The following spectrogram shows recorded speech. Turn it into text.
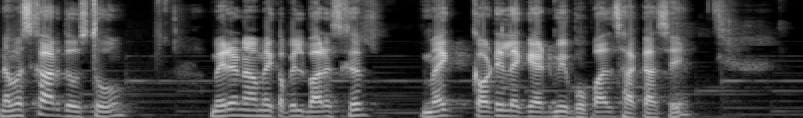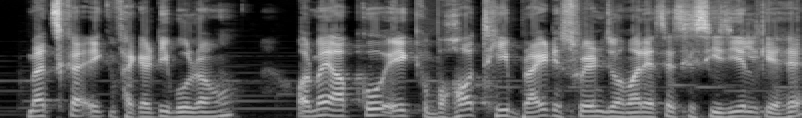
नमस्कार दोस्तों, मेरा नाम है कपिल बारसकर। मैं कौटिल एकेडमी भोपाल शाखा से। मैथ्स का एक फैकल्टी बोल रहा हूँ और मैं आपको एक बहुत ही ब्राइट स्टूडेंट जो हमारे एस एस के है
